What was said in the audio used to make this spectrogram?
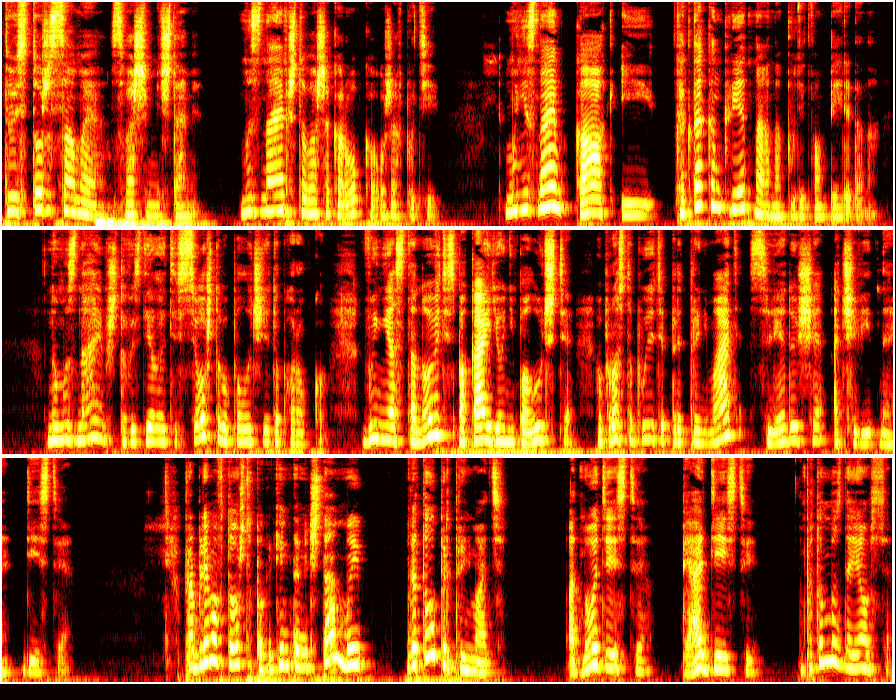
То есть то же самое с вашими мечтами. Мы знаем, что ваша коробка уже в пути. Мы не знаем, как и когда конкретно она будет вам передана. Но мы знаем, что вы сделаете все, чтобы получить эту коробку. Вы не остановитесь, пока ее не получите. Вы просто будете предпринимать следующее очевидное действие. Проблема в том, что по каким-то мечтам мы готовы предпринимать одно действие, пять действий, но потом мы сдаемся.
